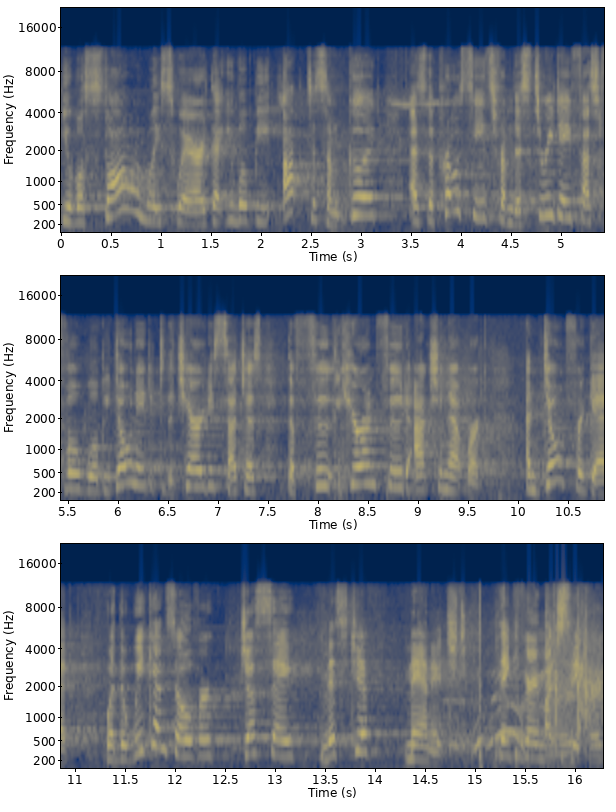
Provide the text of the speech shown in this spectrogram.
you will solemnly swear that you will be up to some good, as the proceeds from this three-day festival will be donated to the charities such as the Food, Huron Food Action Network. And don't forget, when the weekend's over, just say mischief managed. Thank you very much, Speaker.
